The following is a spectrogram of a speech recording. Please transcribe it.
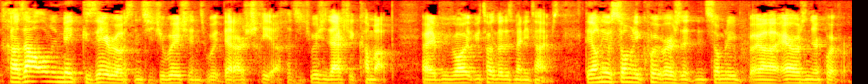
Chazal only make gezeros in situations with, that are shchiach, situations that actually come up. Right? We've always, we talked about this many times. They only have so many quivers and so many uh, arrows in their quiver.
